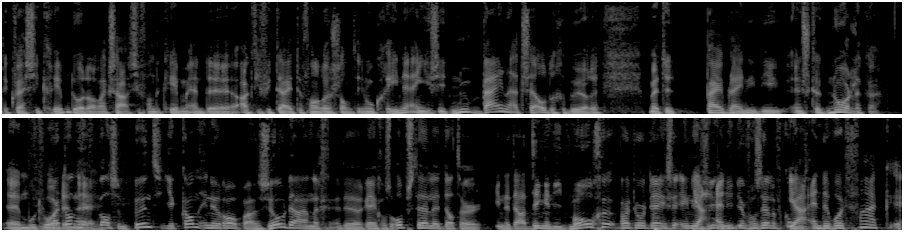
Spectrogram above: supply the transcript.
de kwestie Krim, door de annexatie van de Krim... en de activiteiten van Rusland in Oekraïne. En je ziet nu bijna hetzelfde gebeuren met de pijpleiding... die een stuk noordelijker moet Maar worden. dan eh. heeft Bas een punt. Je kan in Europa zodanig de regels opstellen... dat er inderdaad dingen niet mogen... waardoor deze energie en- niet er vanzelf komt. Ja, en er wordt vaak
